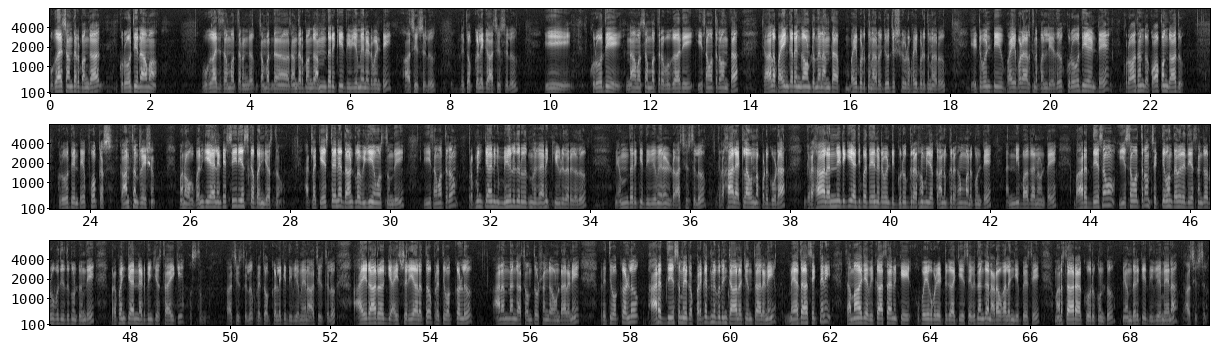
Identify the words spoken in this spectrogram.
ఉగాది సందర్భంగా క్రోతినామ ఉగాది సంవత్సరంగా సంబంధ సందర్భంగా అందరికీ దివ్యమైనటువంటి ఆశీస్సులు ప్రతి ఒక్కరికి ఆశీస్సులు. ఈ క్రోధి నామ సంవత్సర ఉగాది ఈ సంవత్సరం అంతా చాలా భయంకరంగా ఉంటుందని అంతా భయపడుతున్నారు. జ్యోతిష్యులు కూడా భయపడుతున్నారు. ఎటువంటి భయపడాల్సిన పని లేదు. క్రోధి అంటే క్రోధంగా కోపం కాదు. క్రోధి అంటే ఫోకస్ కాన్సన్ట్రేషన్. మనం ఒక పని చేయాలంటే సీరియస్గా పని చేస్తాం. అట్లా చేస్తేనే దాంట్లో విజయం వస్తుంది. ఈ సంవత్సరం ప్రపంచానికి మేలు జరుగుతుంది కానీ కీడు జరగదు. మీ అందరికీ దివ్యమైనటువంటి ఆశీస్సులు. గ్రహాలు ఎట్లా ఉన్నప్పటికీ కూడా గ్రహాలన్నిటికీ అధిపతి అయినటువంటి గురుగ్రహం యొక్క అనుగ్రహం మనకుంటే అన్నీ బాగానే ఉంటాయి. భారతదేశం ఈ సంవత్సరం శక్తివంతమైన దేశంగా రూపుదిద్దుకుంటుంది. ప్రపంచాన్ని నడిపించే స్థాయికి వస్తుంది. ఆశీస్సులు. ప్రతి ఒక్కళ్ళకి దివ్యమైన ఆశీస్సులు. ఆయురారోగ్య ఐశ్వర్యాలతో ప్రతి ఒక్కళ్ళు ఆనందంగా సంతోషంగా ఉండాలని ప్రతి ఒక్కళ్ళు భారతదేశం యొక్క ప్రగతిని గురించి ఆలోచించాలని మేధాశక్తిని సమాజ వికాసానికి ఉపయోగపడేట్టుగా చేసే విధంగా నడవాలని చెప్పేసి మనసారా కోరుకుంటూ మీ అందరికీ దివ్యమైన ఆశీస్సులు.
